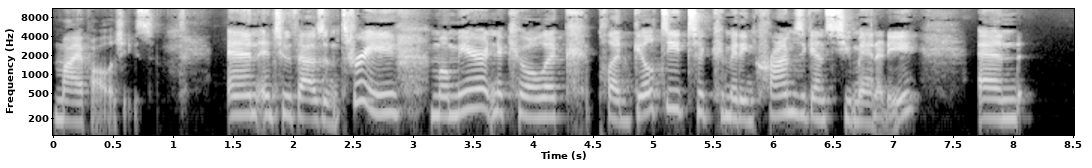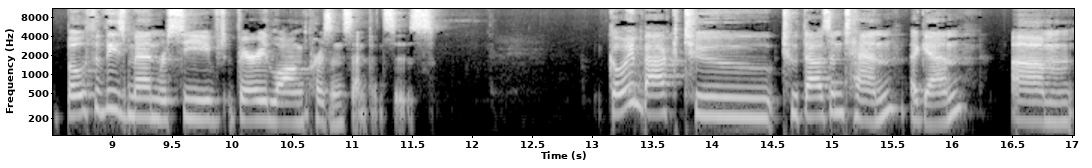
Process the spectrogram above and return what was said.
My apologies. And in 2003, Momir Nikolic pled guilty to committing crimes against humanity, and both of these men received very long prison sentences going back to 2010 again, um,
